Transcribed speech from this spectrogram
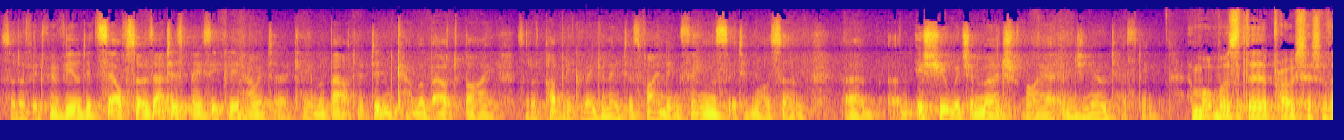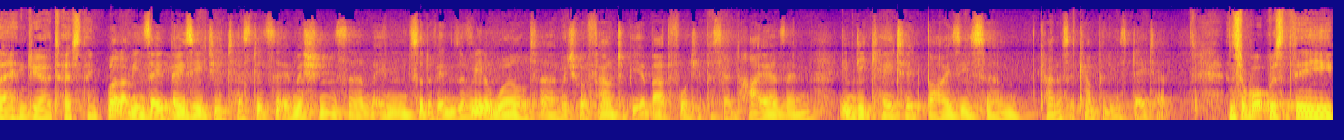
sort of, it revealed itself. So that is basically how it uh, came about. It didn't come about by sort of public regulators finding things. It was um, uh, an issue which emerged via NGO testing. And what was the process of that NGO testing? Well, I mean, they basically tested the emissions um, in sort of in the real world, uh, which were found to be about 40% higher than indicated by these um, kind of the company's data. And so, what was the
